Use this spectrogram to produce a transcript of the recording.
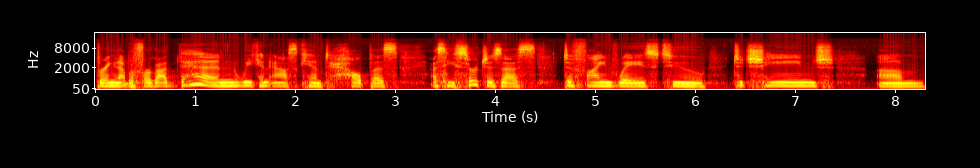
bring that before God, then we can ask Him to help us as He searches us to find ways to to change. Um,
